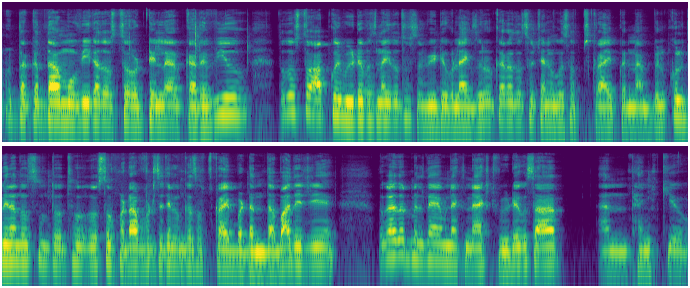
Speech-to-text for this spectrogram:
द गद्दा मूवी का दोस्तों ट्रेलर का रिव्यू तो दोस्तों आपको वीडियो पसंद आई तो दोस्तों वीडियो को लाइक ज़रूर करना दोस्तों चैनल को सब्सक्राइब करना बिल्कुल भी ना दोस्तों तो, तो, दोस्तों फटाफट से चैनल का सब्सक्राइब बटन दबा दीजिए। तो क्या मिलते हैं नेक्स्ट नेक्स्ट वीडियो के साथ एंड थैंक यू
